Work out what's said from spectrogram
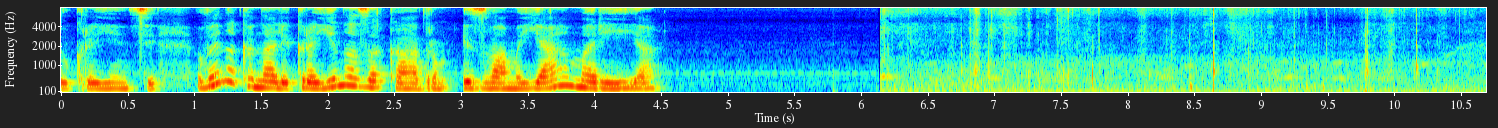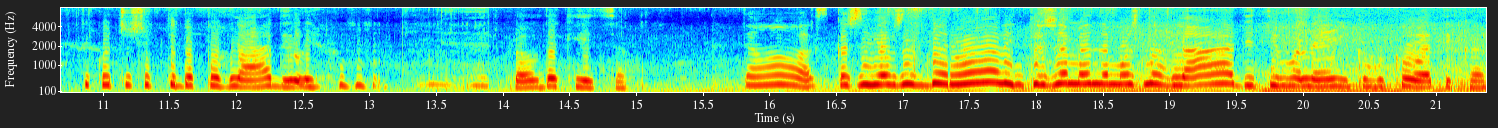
українці! Ви на каналі Країна за кадром і з вами я, Марія. Ти хочеш, щоб тебе погладили. Правда, киця? Так, скажи, я вже здоровенький, вже мене можна гладити маленького котика.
